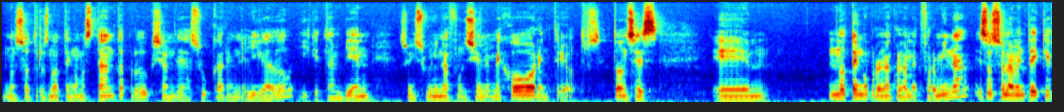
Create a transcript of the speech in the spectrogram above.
nosotros no tengamos tanta producción de azúcar en el hígado y que también su insulina funcione mejor, entre otros. Entonces, em, no tengo problema con la metformina, eso solamente hay que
